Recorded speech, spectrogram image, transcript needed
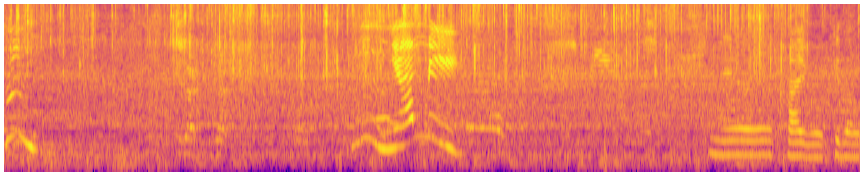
হুম। হুম ইয়াম্মি খাইব কি দাও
